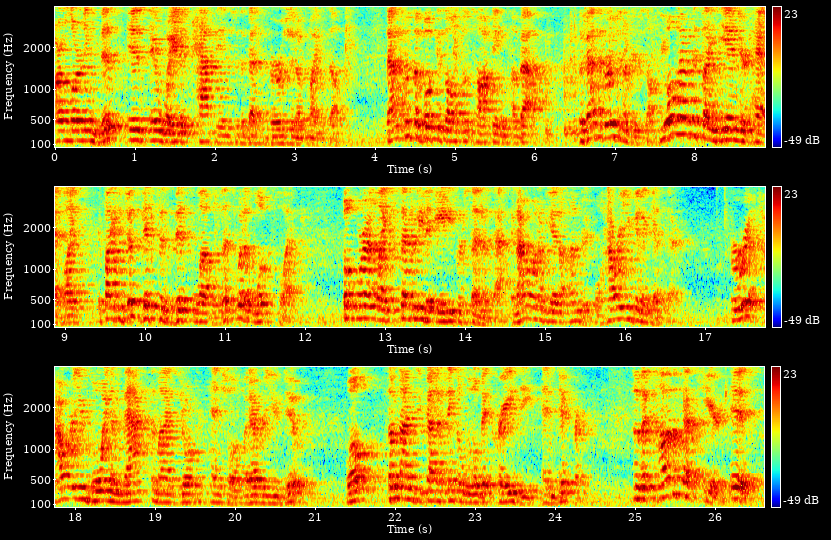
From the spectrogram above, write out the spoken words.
are learning this is a way to tap into the best version of myself. That's what the book is also talking about. The best version of yourself. You all have this idea in your head, like, if I could just get to this level, that's what it looks like. But we're at like 70 to 80% of that, and I want to be at 100. Well, how are you going to get there? For real, how are you going to maximize your potential at whatever you do? Well, sometimes you've got to think a little bit crazy and different. So the concept here is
